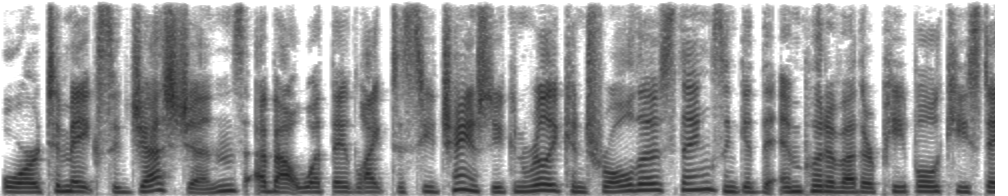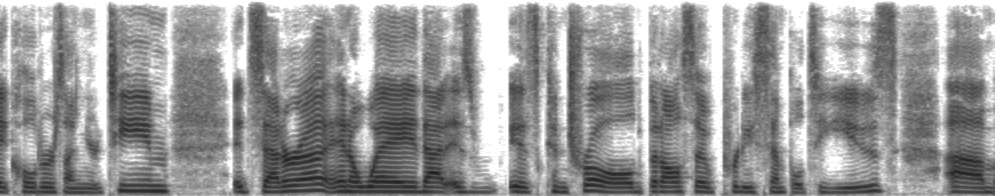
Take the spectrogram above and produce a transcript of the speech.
or to make suggestions about what they'd like to see changed. So you can really control those things and get the input of other people, key stakeholders on your team, et cetera, in a way that is is controlled, but also pretty simple to use. Um,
